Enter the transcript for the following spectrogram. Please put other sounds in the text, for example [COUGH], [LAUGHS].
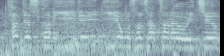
현재 스코어는 2대1 이영호 선수 앞서나가고 있죠.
